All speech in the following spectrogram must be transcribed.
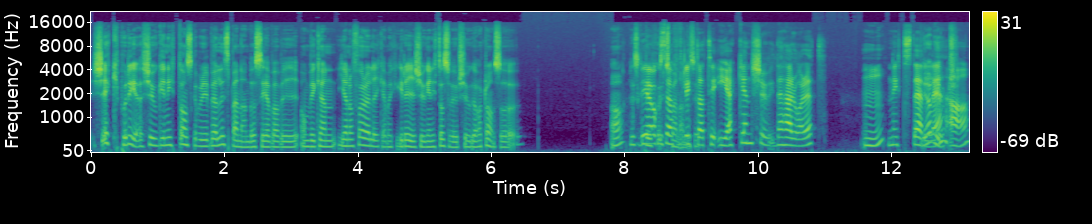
check på det. 2019 ska bli väldigt spännande att se vad vi, om vi kan genomföra lika mycket grejer 2019 som vi gjort 2018. Så ja, det ska vi bli har också flyttat till Eken 20, det här året. Mm. Nytt ställe. Det ja,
